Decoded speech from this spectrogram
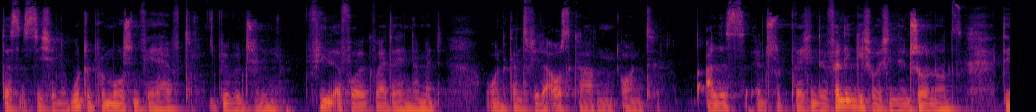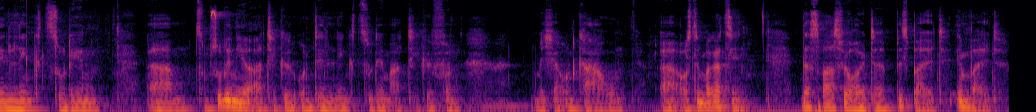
Das ist sicher eine gute Promotion für Ihr Heft. Wir wünschen viel Erfolg weiterhin damit und ganz viele Ausgaben und alles entsprechende verlinke ich euch in den Show Notes. Den Link zu den, ähm, zum Souvenirartikel und den Link zu dem Artikel von Micha und Caro äh, aus dem Magazin. Das war's für heute. Bis bald im Wald.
